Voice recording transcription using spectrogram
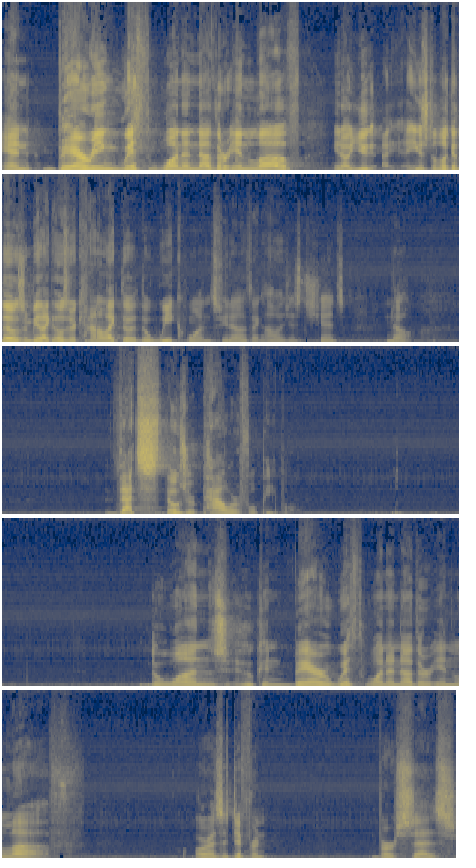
and bearing with one another in love. You know, you I used to look at those and be like, those are kind of like the, the weak ones, you know. It's like, oh, just chance. No. That's those are powerful people. The ones who can bear with one another in love, or as a different verse says,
